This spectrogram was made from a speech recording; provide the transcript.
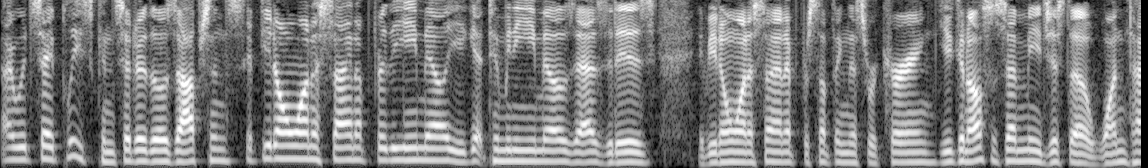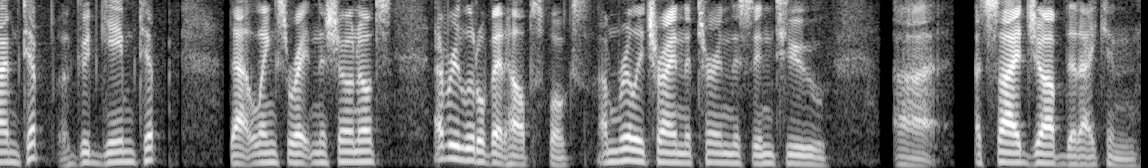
I would say please consider those options. If you don't want to sign up for the email, you get too many emails as it is. If you don't want to sign up for something that's recurring, you can also send me just a one-time tip, a good game tip. That link's right in the show notes. Every little bit helps, folks. I'm really trying to turn this into uh, a side job that I can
